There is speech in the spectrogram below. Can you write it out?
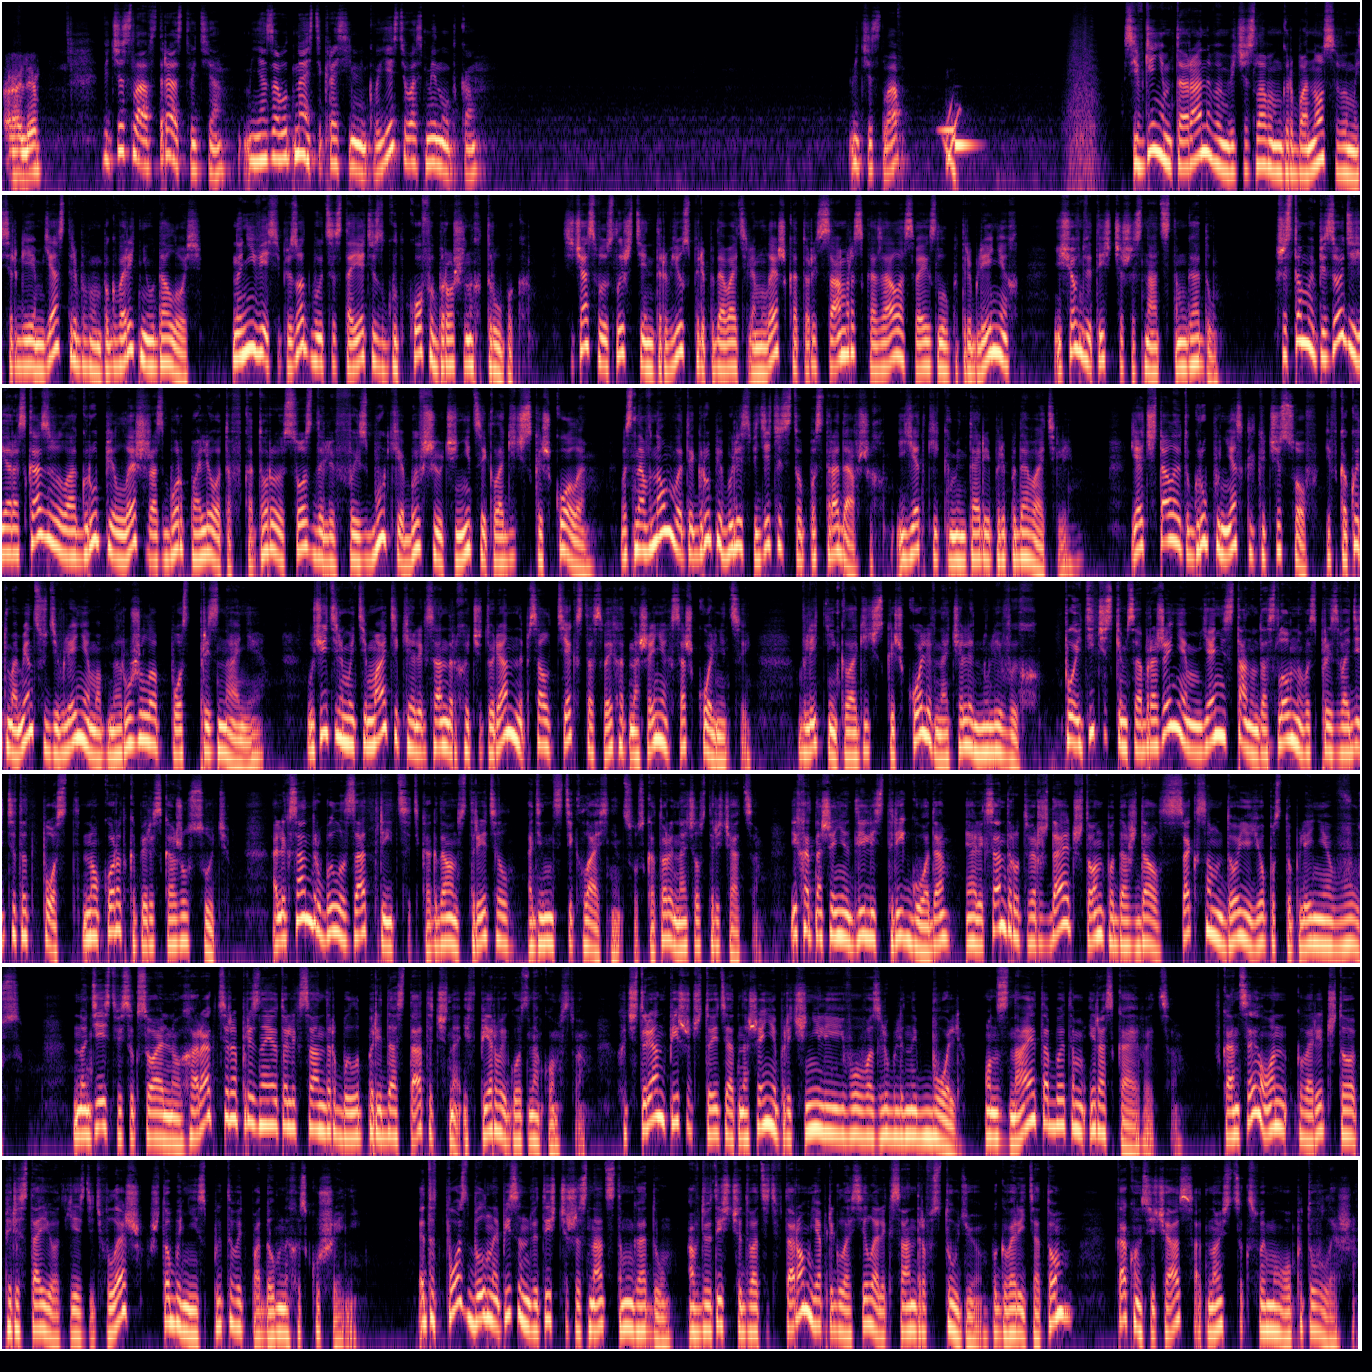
Алло. Вячеслав, здравствуйте. Меня зовут Настя Красильникова. Есть у вас минутка? Вячеслав. С Евгением Тарановым, Вячеславом Горбоносовым и Сергеем Ястребовым поговорить не удалось. Но не весь эпизод будет состоять из гудков и брошенных трубок. Сейчас вы услышите интервью с преподавателем Лэш, который сам рассказал о своих злоупотреблениях еще в 2016 году. В шестом эпизоде я рассказывала о группе «Лэш. Разбор полетов», которую создали в Фейсбуке бывшие ученицы экологической школы. В основном в этой группе были свидетельства пострадавших и едкие комментарии преподавателей. Я читала эту группу несколько часов и в какой-то момент с удивлением обнаружила пост признания. Учитель математики Александр Хачатурян написал текст о своих отношениях со школьницей в летней экологической школе в начале нулевых – по этическим соображениям я не стану дословно воспроизводить этот пост, но коротко перескажу суть. Александру было за 30, когда он встретил одиннадцатиклассницу, с которой начал встречаться. Их отношения длились три года, и Александр утверждает, что он подождал с сексом до ее поступления в ВУЗ. Но действий сексуального характера, признает Александр, было предостаточно и в первый год знакомства. Хачатурян пишет, что эти отношения причинили его возлюбленной боль. Он знает об этом и раскаивается. В конце он говорит, что перестает ездить в Лэш, чтобы не испытывать подобных искушений. Этот пост был написан в 2016 году, а в 2022 я пригласила Александра в студию поговорить о том, как он сейчас относится к своему опыту в Лэше.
